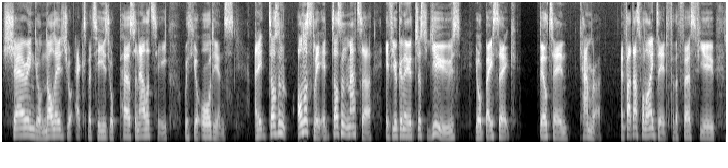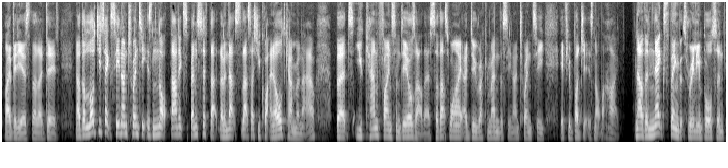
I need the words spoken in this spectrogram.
sharing your knowledge, your expertise, your personality with your audience. And it doesn't, honestly, it doesn't matter if you're going to just use your basic built in camera. In fact, that's what I did for the first few live videos that I did. Now, the Logitech C920 is not that expensive. That I mean, that's that's actually quite an old camera now, but you can find some deals out there. So that's why I do recommend the C920 if your budget is not that high. Now, the next thing that's really important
